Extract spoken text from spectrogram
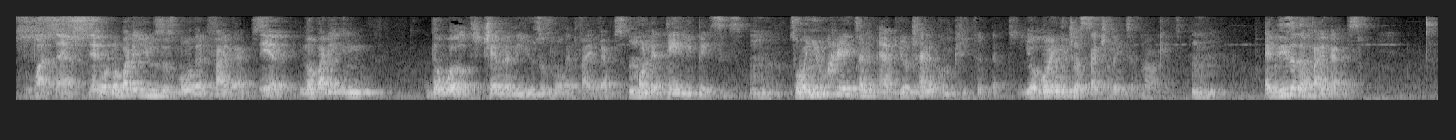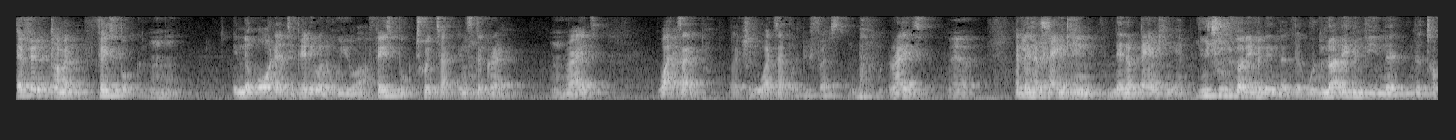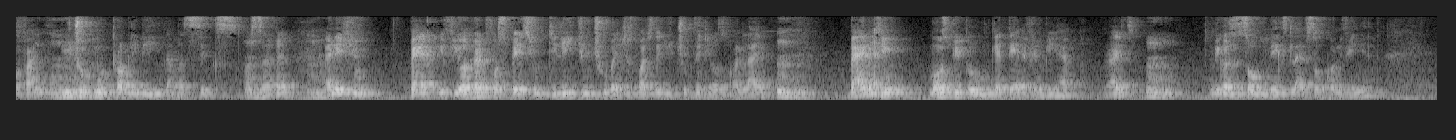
WhatsApp. So nobody uses more than five apps. Yeah. Nobody in the world generally uses more than five apps Mm. on a daily basis. Mm. So when you create an app, you're trying to compete with that. You're going into a saturated market. Mm. And these are the five apps. FN, I mean, Facebook, Mm. in the order depending on who you are. Facebook, Twitter, Instagram, Mm. right? WhatsApp. Actually, WhatsApp would be first, right? Yeah. And then a banking, then a banking app. YouTube is not even in the, the would not even be in the, in the top 5 Mhm. YouTube would probably be number six or Mhm. 7 Mhm. And if you back, if you're hurt for space, you delete YouTube and just watch the YouTube videos online. Mm. Banking, most people will get their FNB app, right? Mm. Because it so makes life so convenient.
